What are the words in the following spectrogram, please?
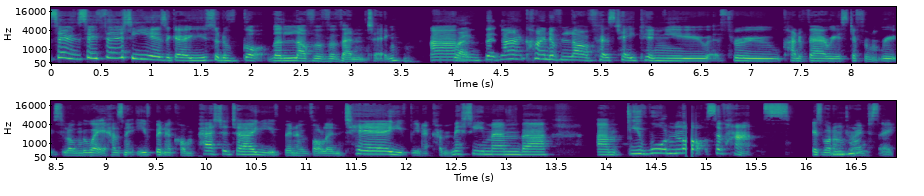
so so 30 years ago you sort of got the love of eventing um, right. but that kind of love has taken you through kind of various different routes along the way hasn't it you've been a competitor you've been a volunteer you've been a committee member um, you've worn lots of hats is what mm-hmm. i'm trying to say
